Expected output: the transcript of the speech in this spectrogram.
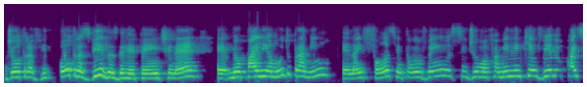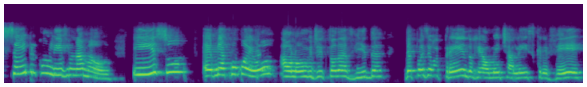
de outra vi outras vidas, de repente, né? É, meu pai lia muito para mim é, na infância, então eu venho assim de uma família em que eu via meu pai sempre com um livro na mão. E isso é, me acompanhou ao longo de toda a vida. Depois eu aprendo realmente a ler e escrever,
